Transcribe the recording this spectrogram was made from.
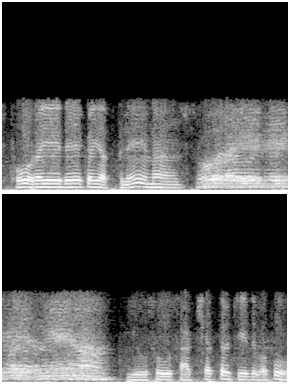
स्फोरयेदेकयत्नेन यूसु साक्षत्र चेद वपुः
